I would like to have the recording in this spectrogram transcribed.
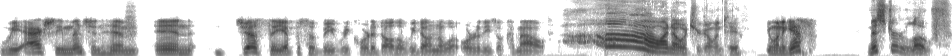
we actually mentioned him in just the episode we recorded, although we don't know what order these will come out. Oh, I know what you're going to. You want to guess? Mr. Loaf.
